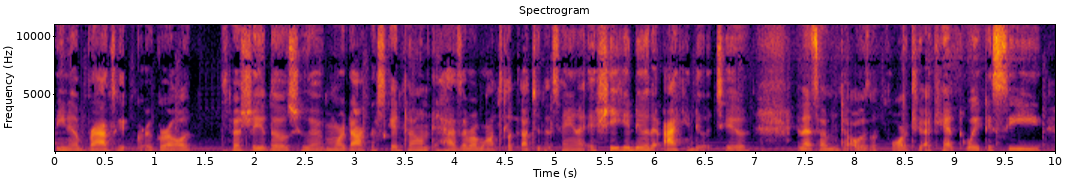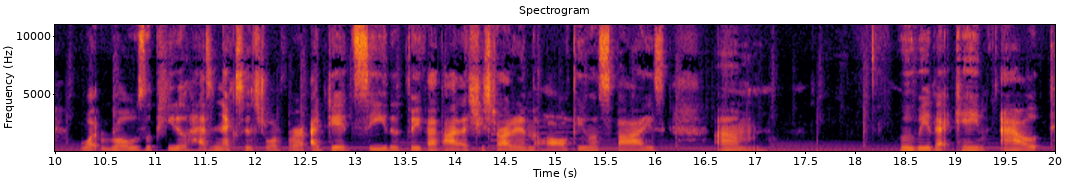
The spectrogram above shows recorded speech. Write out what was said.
you know, brown girl, especially those who have more darker skin tone, it has a role to look up to that's saying like if she can do it, then I can do it too. And that's something to always look forward to. I can't wait to see what roles Lupita has next in store for her. I did see the 355 that she started in the all female spies um, movie that came out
